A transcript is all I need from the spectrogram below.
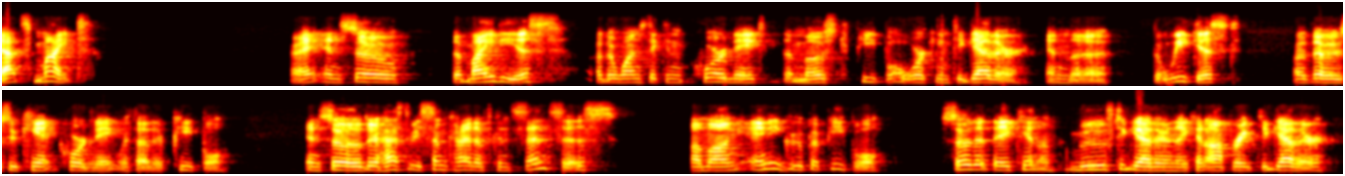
That's might, right? And so the mightiest are the ones that can coordinate the most people working together, and the the weakest are those who can't coordinate with other people. And so there has to be some kind of consensus among any group of people so that they can move together and they can operate together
